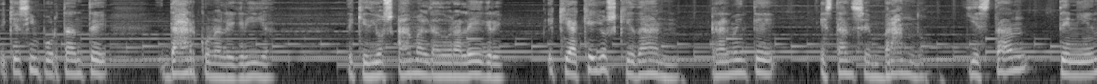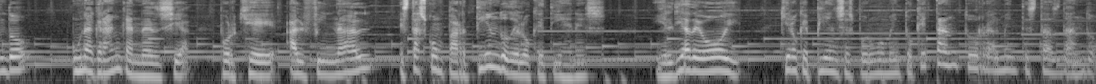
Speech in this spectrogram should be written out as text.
de que es importante dar con alegría, de que Dios ama al dador alegre, de que aquellos que dan realmente están sembrando y están teniendo una gran ganancia porque al final estás compartiendo de lo que tienes. Y el día de hoy quiero que pienses por un momento qué tanto realmente estás dando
